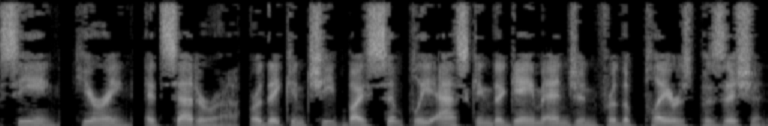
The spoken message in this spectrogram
seeing, hearing, etc., or they can cheat by simply asking the game engine for the player's position.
